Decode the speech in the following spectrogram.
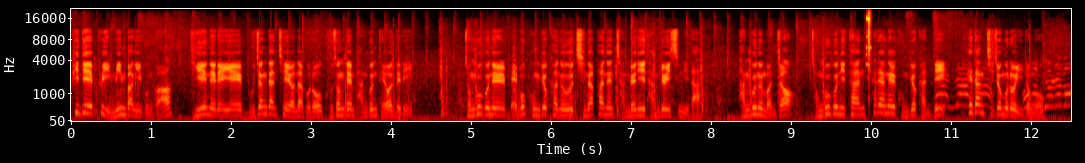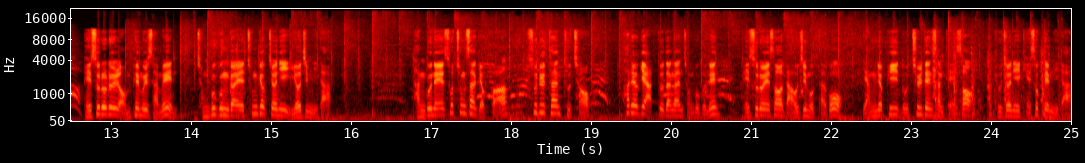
PDF 인민방위군과 DNLA의 무장단체 연합으로 구성된 반군 대원들이 정부군을 매복 공격한 후 진압하는 장면이 담겨 있습니다. 반군은 먼저 정부군이 탄 차량을 공격한 뒤 해당 지점으로 이동 후 배수로를 엄폐물 삼은 정부군과의 총격전이 이어집니다. 반군의 소총 사격과 수류탄 투척, 화력에 압도당한 정부군은 배수로에서 나오지 못하고 양옆이 노출된 상태에서 교전이 계속됩니다.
